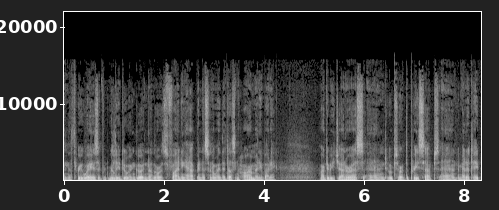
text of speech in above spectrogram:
And the three ways of really doing good, in other words, finding happiness in a way that doesn't harm anybody, are to be generous and to observe the precepts and meditate,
